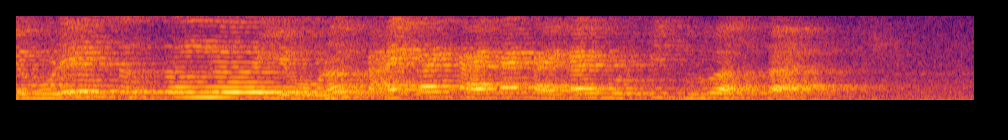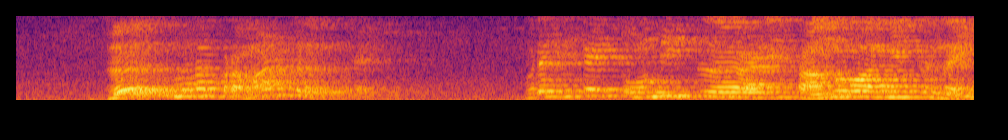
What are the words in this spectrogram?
एवढे सत्संग एवढं काय काय काय काय काय काय गोष्टी सुरू असतात. जर तुम्हाला प्रमाण करत नाही बरं हे काही तोंडीच आणि सांगवांगीचं नाही.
